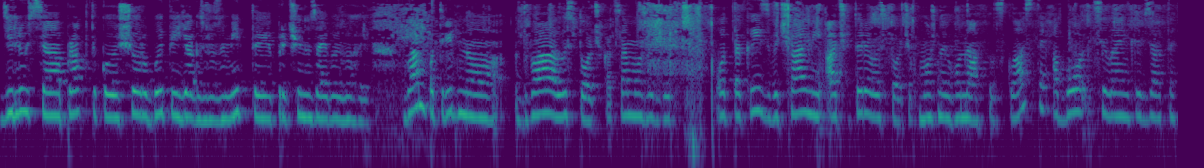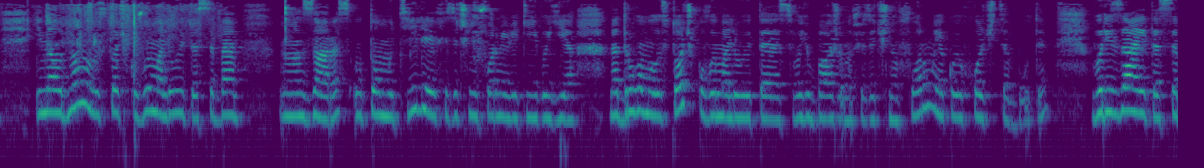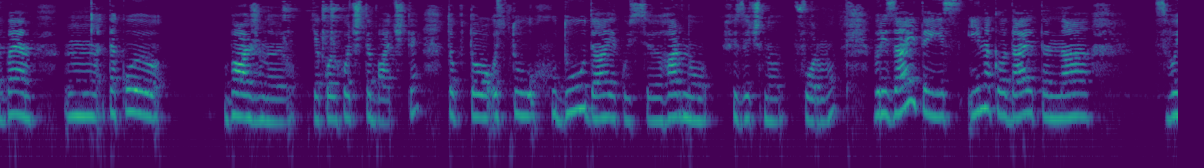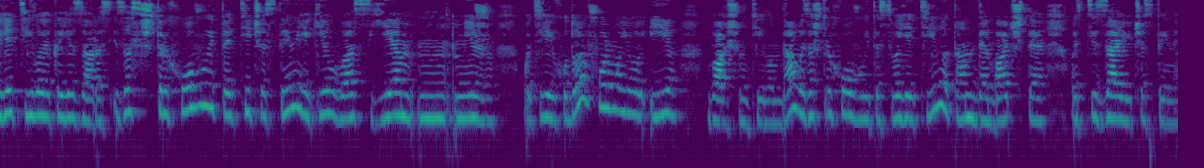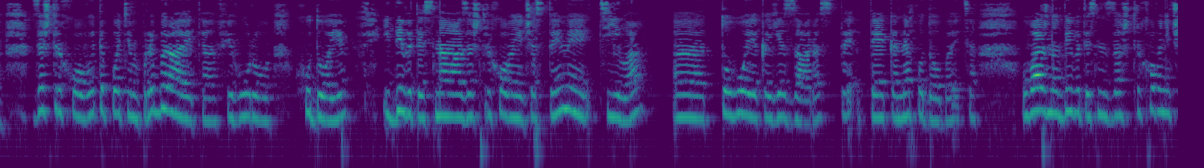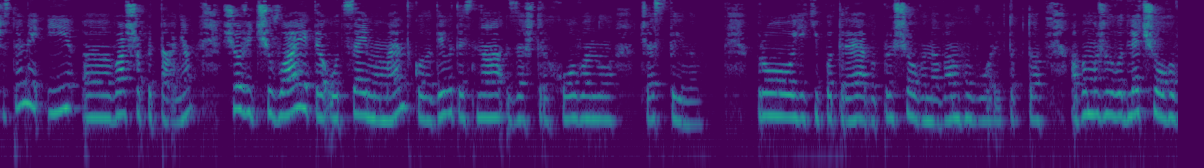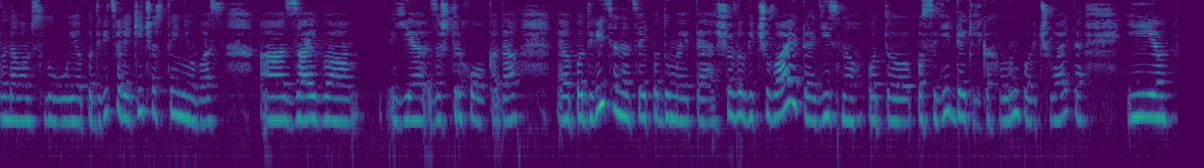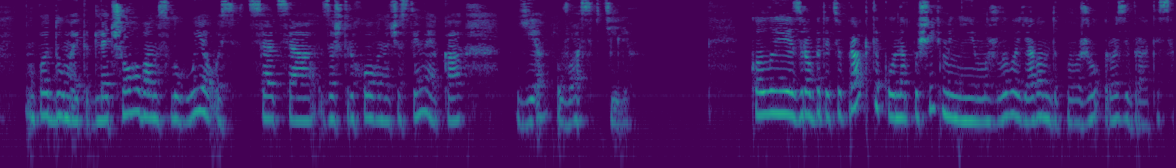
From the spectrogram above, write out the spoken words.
ділюся практикою, що робити і як зрозуміти причину зайвої ваги. Вам потрібно два листочка. Це може бути от такий звичайний А4 листочок. Можна його навпіл скласти або ціленький взяти. І на одному листочку ви малюєте себе зараз у тому тілі, фізичній формі, в якій ви є. На другому листочку ви малюєте свою бажану фізичну форму, якою хочеться бути. Вирізаєте себе такою бажаною, якою хочете бачити. Тобто ось ту худу, да, якусь гарну фізичну форму. Вирізаєте її і накладаєте на своє тіло, яке є зараз. І заштриховуєте ті частини, які у вас є між оцією худою формою і вашим тілом. Да? Ви заштриховуєте своє тіло там, де бачите ось ці зайві частини. Заштриховуєте, потім прибираєте фігуру худої і дивитесь на заштриховані частини тіла, е, того, яке є зараз, те, яке не подобається. Уважно дивитесь на заштриховані частини і е, ваше питання, що відчуваєте у цей момент, коли дивитесь на заштриховану частину. Про які потреби, про що вона вам говорить, тобто, або, можливо, для чого вона вам слугує. Подивіться, в якій частині у вас а, зайва є заштриховка. Да? Е, Подивіться на це і подумайте, що ви відчуваєте. Дійсно, от посидіть декілька хвилин, повідчувайте і подумайте, для чого вам слугує ось ця, ця заштрихована частина, яка є у вас в тілі. Коли зробите цю практику, напишіть мені, можливо, я вам допоможу розібратися.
